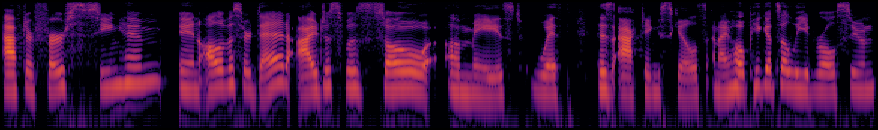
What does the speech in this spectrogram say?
after first seeing him in All of Us Are Dead, I just was so amazed with his acting skills. And I hope he gets a lead role soon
